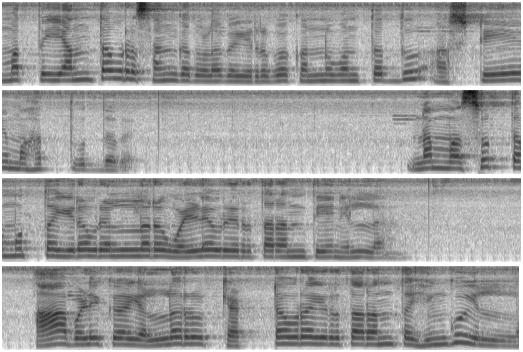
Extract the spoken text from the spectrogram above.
ಮತ್ತು ಎಂಥವ್ರ ಸಂಘದೊಳಗೆ ಇರ್ಬೇಕು ಅನ್ನುವಂಥದ್ದು ಅಷ್ಟೇ ಮಹತ್ವದ್ದದ. ನಮ್ಮ ಸುತ್ತಮುತ್ತ ಇರೋರೆಲ್ಲರೂ ಒಳ್ಳೆಯವರು ಇರ್ತಾರಂತೇನಿಲ್ಲ. ಆ ಬಳಿಕ ಎಲ್ಲರೂ ಕೆಟ್ಟವರ ಇರ್ತಾರಂತ ಹಿಂಗೂ ಇಲ್ಲ.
